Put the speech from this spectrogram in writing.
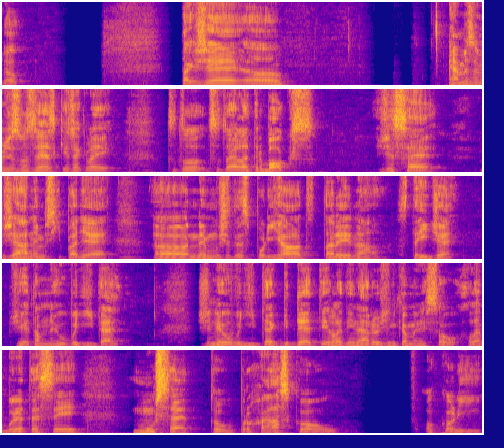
No. Takže uh, já myslím, že jsme si hezky řekli, co to, co to je letterbox, že se v žádném případě nemůžete spolíhat tady na stage, že je tam neuvidíte, že neuvidíte, kde tyhle ty nárožní kameny jsou, ale budete si muset tou procházkou v okolí,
